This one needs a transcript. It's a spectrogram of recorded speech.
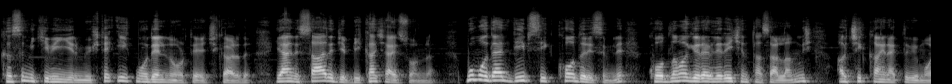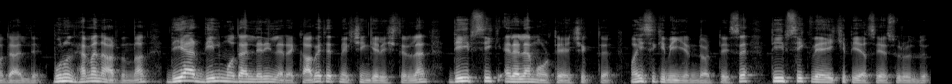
Kasım 2023'te ilk modelini ortaya çıkardı. Yani sadece birkaç ay sonra. Bu model DeepSeek Coder isimli kodlama görevleri için tasarlanmış açık kaynaklı bir modeldi. Bunun hemen ardından diğer dil modelleriyle rekabet etmek için geliştirilen DeepSeek LLM ortaya çıktı. Mayıs 2024'te ise DeepSeek V2 piyasaya sürüldü.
